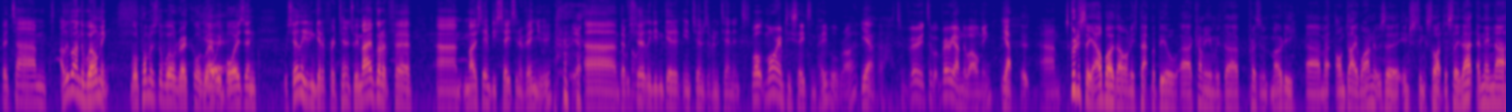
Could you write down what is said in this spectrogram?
but um, a little underwhelming. We were promised the world record, weren't we, boys? And we certainly didn't get it for attendance. We may have got it for um, most empty seats in a venue, Yep, um, but we certainly didn't get it in terms of an attendance. Well, more empty seats than people, right? Yeah. Uh, it's a very, it's a very underwhelming. Yeah, Um, It's good to see Albo though on his Batmobile uh, coming in with uh, President Modi um, on day one. It was an interesting sight to see that, and then uh,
